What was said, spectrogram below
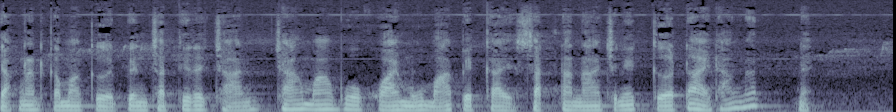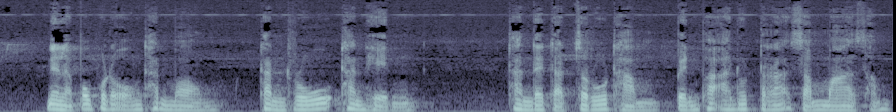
จากนั้นก็มาเกิดเป็นสัตว์ที่รฉานช้างม้าวัวควายหมูหมาเป็ดไก่สัตว์นานาชนิดเกิดได้ทั้งนั้นนี่แหละพระพุทธองค์ท่านมองท่านรู้ท่านเห็น ท่านได้ตัดสรู้ธรรม เป็นพระอนุตตรสัมมาสัมโพ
